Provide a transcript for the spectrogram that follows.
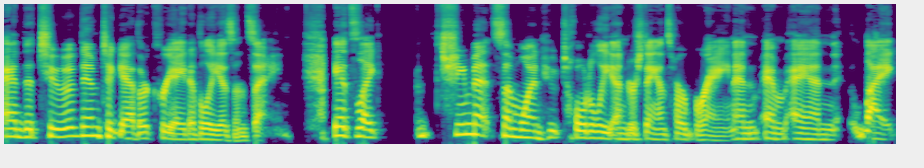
And the two of them together creatively is insane. It's like she met someone who totally understands her brain and and and like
